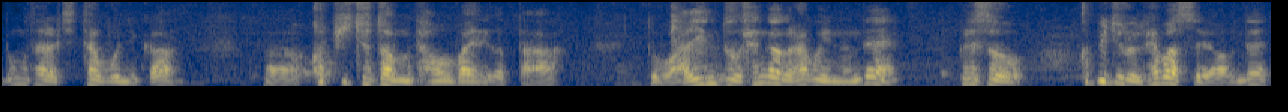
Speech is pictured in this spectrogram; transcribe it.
농사를 짓다 보니까 어, 커피주도 한번 담아봐야 되겠다. 또 와인도 생각을 하고 있는데 그래서 커피주를 해봤어요. 근데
